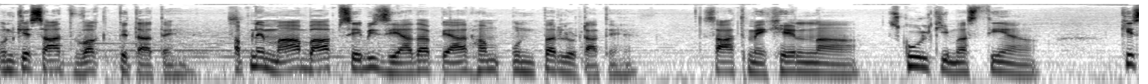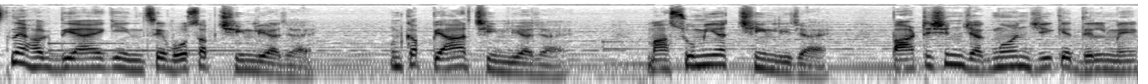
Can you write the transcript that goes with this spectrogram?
उनके साथ वक्त बिताते हैं। अपने माँ बाप से भी ज़्यादा प्यार हम उन पर लुटाते हैं। साथ में खेलना, स्कूल की मस्तियाँ, किसने हक दिया है कि इनसे वो सब छीन लिया जाए? उनका प्यार छीन लिया जाए, मासूमियत छीन ली जाए। पार्टीशन जगमोहन जी के दिल में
